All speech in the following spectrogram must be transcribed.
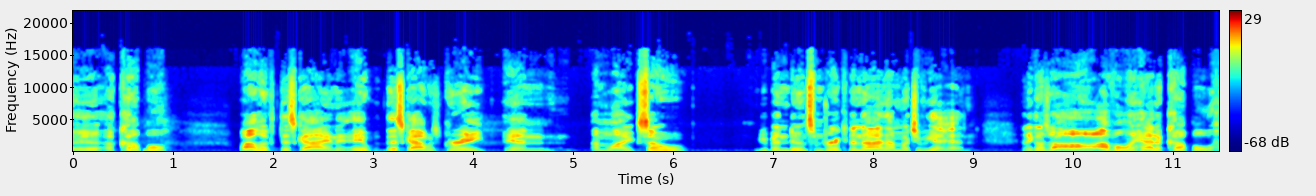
a, a couple. Well, I looked at this guy, and it, it, this guy was great, and I'm like, "So, you've been doing some drinking tonight? How much have you had?" And he goes, "Oh, I've only had a couple,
